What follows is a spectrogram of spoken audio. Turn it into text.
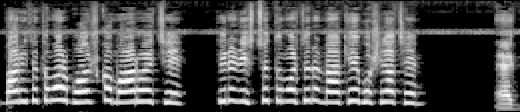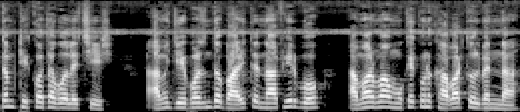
বাড়িতে তোমার বয়স্ক মা রয়েছে। তিনি নিশ্চয় তোমার জন্য না খেয়ে বসে আছেন। একদম ঠিক কথা বলেছিস। আমি যে পর্যন্ত বাড়িতে না ফিরবো, আমার মা মুখে কোনো খাবার তুলবেন না।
